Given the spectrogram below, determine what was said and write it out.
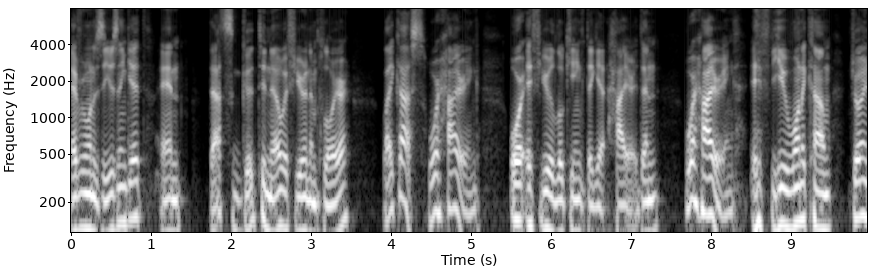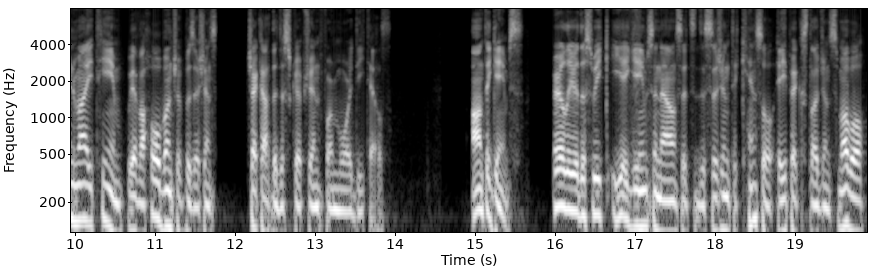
Everyone is using it, and that's good to know if you're an employer like us. We're hiring. Or if you're looking to get hired, then we're hiring. If you want to come join my team, we have a whole bunch of positions. Check out the description for more details. On to games. Earlier this week, EA Games announced its decision to cancel Apex Legends Mobile,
